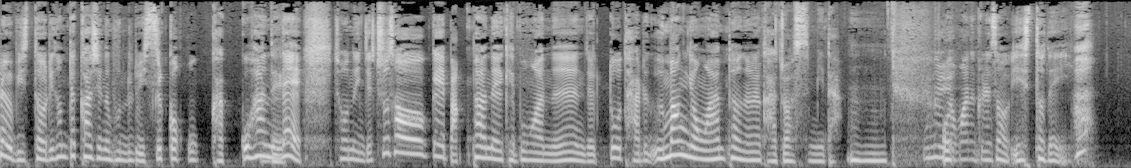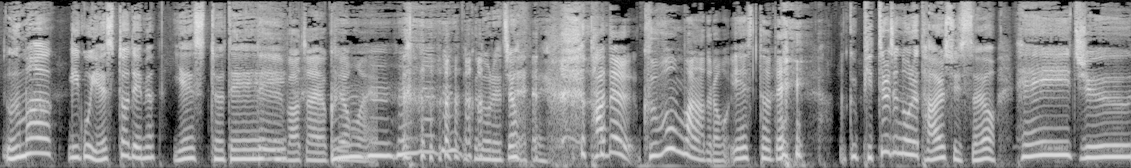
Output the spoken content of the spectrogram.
내요 미스터 리 선택하시는 분들도 있을 것 같고 하는데 네. 저는 이제 추석의 막판에 개봉하는 이제 또 다른 음악 영화 한 편을 가져왔습니다. 음, 오늘 어. 영화는 그래서 Yesterday. 음악이고 Yesterday면 Yesterday. 네, 맞아요. 그 영화예요. 그 노래죠? 네. 다들 그 부분만 하더라고. Yesterday. 그 비틀즈 노래 다 할 수 있어요. Hey Jude.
